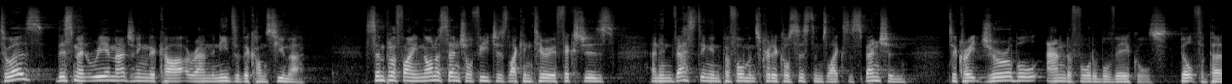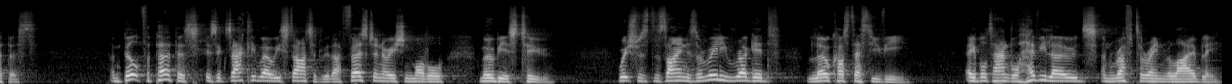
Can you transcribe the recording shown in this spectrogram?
To us, this meant reimagining the car around the needs of the consumer, simplifying non essential features like interior fixtures, and investing in performance critical systems like suspension to create durable and affordable vehicles built for purpose. And built for purpose is exactly where we started with our first generation model, Mobius 2, which was designed as a really rugged, low cost SUV able to handle heavy loads and rough terrain reliably.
